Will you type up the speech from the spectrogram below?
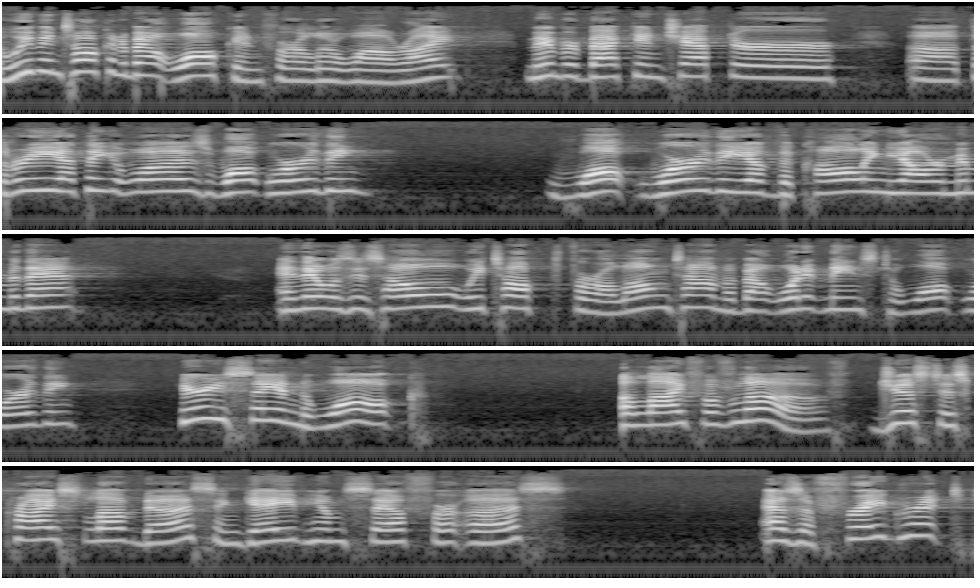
And we've been talking about walking for a little while, right? Remember back in chapter uh, 3, I think it was, walk worthy? Walk worthy of the calling. Y'all remember that? And there was this whole, we talked for a long time about what it means to walk worthy. Here he's saying to walk a life of love, just as Christ loved us and gave himself for us as a fragrant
